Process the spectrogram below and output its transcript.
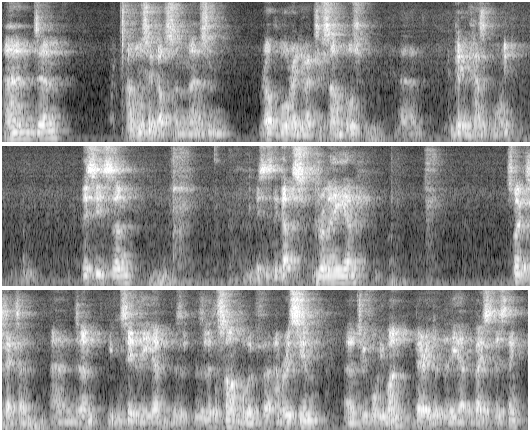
And um, I've also got some, uh, some rather more radioactive samples, um, completely hazard warning. This is, um, this is the guts from a um, smoke detector, and um, you can see the, um, there's, a, there's a little sample of uh, americium uh, 241 buried at the, uh, the base of this thing,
